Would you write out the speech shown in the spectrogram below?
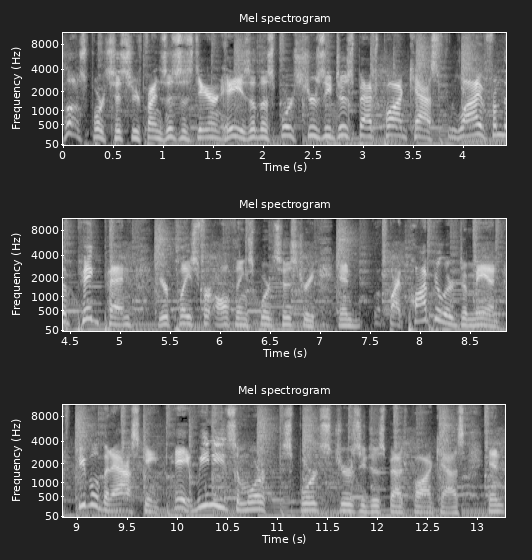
Hello, sports history friends. This is Darin Hayes of the Sports Jersey Dispatch podcast, live from the Pig Pen, your place for all things sports history. And by popular demand, people have been asking, "Hey, we need some more Sports Jersey Dispatch podcasts." And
